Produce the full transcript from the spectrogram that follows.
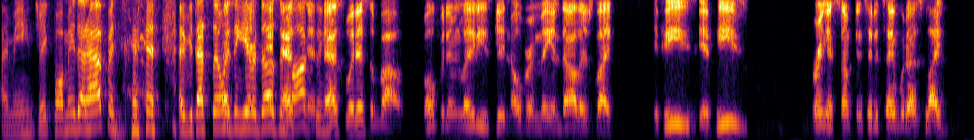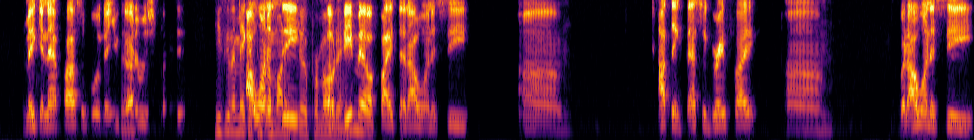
I mean, Jake Paul made that happen. if that's the only That's- thing he ever does in boxing. That's what it's about. Both of them ladies getting over a million dollars. Like, if he's if he's bringing something to the table that's like making that possible, then you Yeah. gotta respect it. He's gonna make a I ton of money see too A promoting. female fight that I want to see. Um, I think that's a great fight. Um, but I want to see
